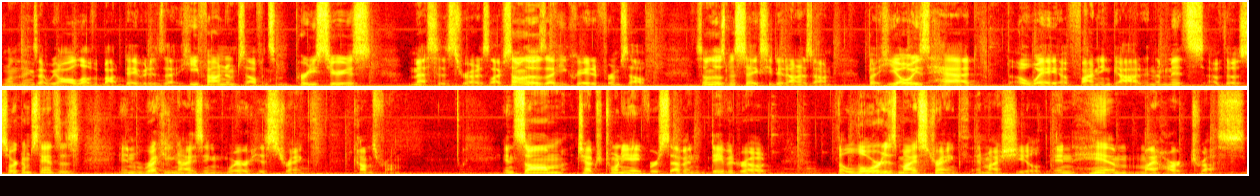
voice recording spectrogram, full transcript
one of the things that we all love about David is that he found himself in some pretty serious messes throughout his life. Some of those that he created for himself, some of those mistakes he did on his own, but he always had a way of finding God in the midst of those circumstances and recognizing where his strength comes from. In Psalm chapter 28, verse 7, David wrote, The Lord is my strength and my shield. In him my heart trusts,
